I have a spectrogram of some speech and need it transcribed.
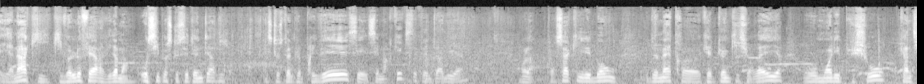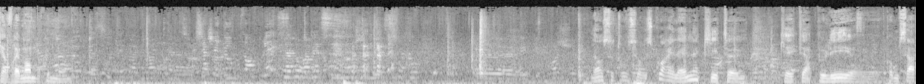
il y en a qui, qui veulent le faire, évidemment. Aussi parce que c'est interdit. Parce que c'est un club privé, c'est marqué que c'est interdit. hein. Voilà. Pour ça qu'il est bon de mettre euh, quelqu'un qui surveille au mois les plus chauds, quand il y a vraiment beaucoup de monde. Là, on se trouve sur le Square Hélène, qui, est, qui a été appelé euh, comme ça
